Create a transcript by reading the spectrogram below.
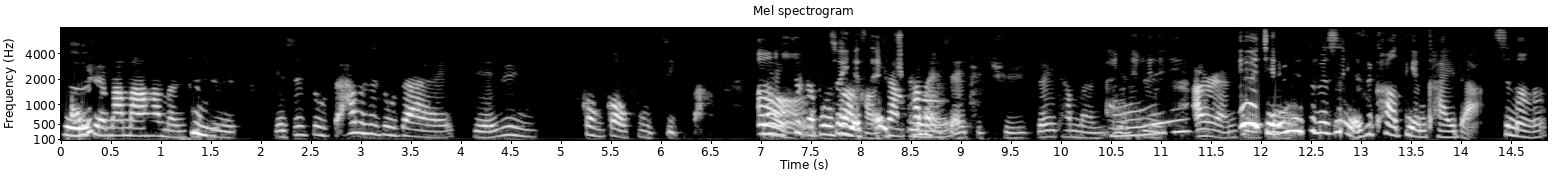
同学妈妈他们就是也是住在，他们是住在捷运。共购附近吧，所以这个部分好像他们也是 H 区，所以他们也是安然。因为捷运是不是也是靠电开的，是吗？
